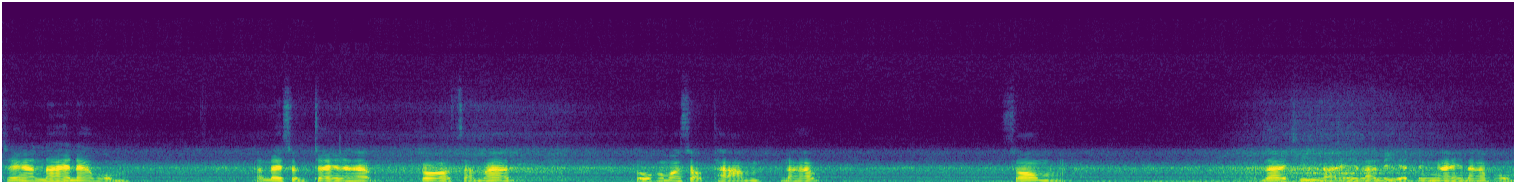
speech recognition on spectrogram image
ใช้งานได้นะครับผม ท่านใดสนใจนะครับ ก็สามารถโทรเข้ามาสอบถามนะครับ ซ่อมได้ที่ไหนรายละเอียดยังไงนะครับผม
